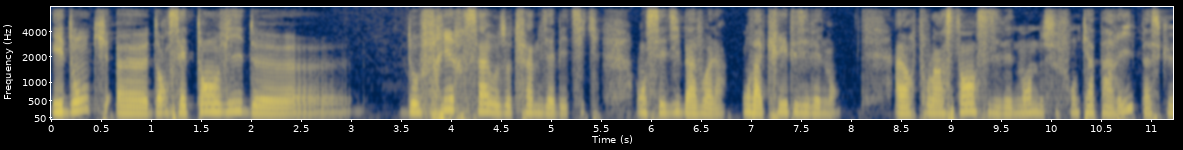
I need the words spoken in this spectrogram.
Et donc, dans cette envie de d'offrir ça aux autres femmes diabétiques, on s'est dit, bah voilà, on va créer des événements. Alors pour l'instant, ces événements ne se font qu'à Paris parce que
